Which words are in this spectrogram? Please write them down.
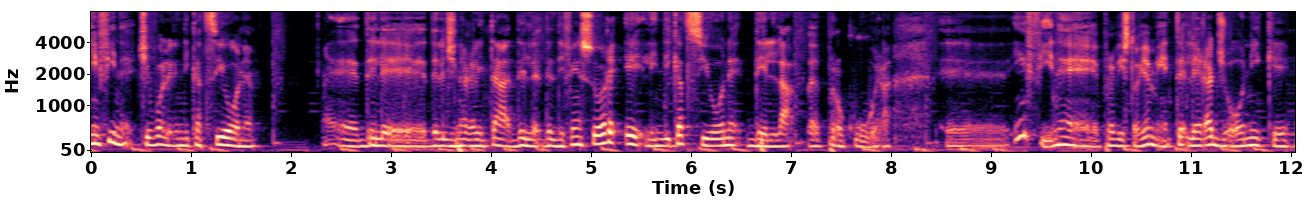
Infine ci vuole l'indicazione eh, delle, delle, generalità del, del, difensore e l'indicazione della eh, procura. Eh, infine è previsto ovviamente le ragioni che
